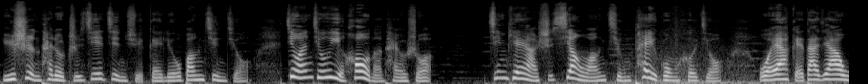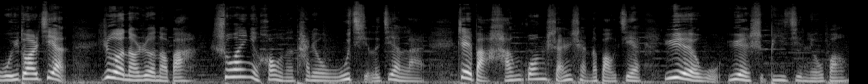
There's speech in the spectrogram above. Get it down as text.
于是他就直接进去给刘邦敬酒。敬完酒以后呢，他又说：“今天呀是项王请沛公喝酒，我呀给大家舞一段剑，热闹热闹吧。”说完以后呢，他就舞起了剑来。这把寒光闪闪的宝剑越舞越是逼近刘邦。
